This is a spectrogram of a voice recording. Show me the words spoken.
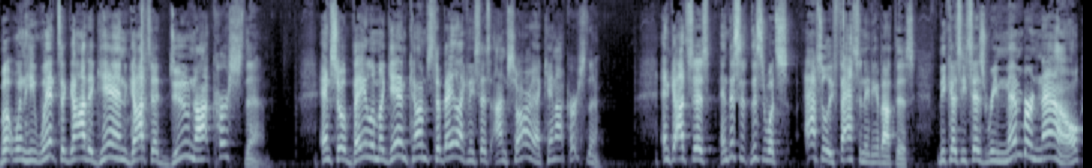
But when he went to God again, God said, Do not curse them. And so Balaam again comes to Balak and he says, I'm sorry, I cannot curse them. And God says, and this is, this is what's absolutely fascinating about this, because he says, Remember now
